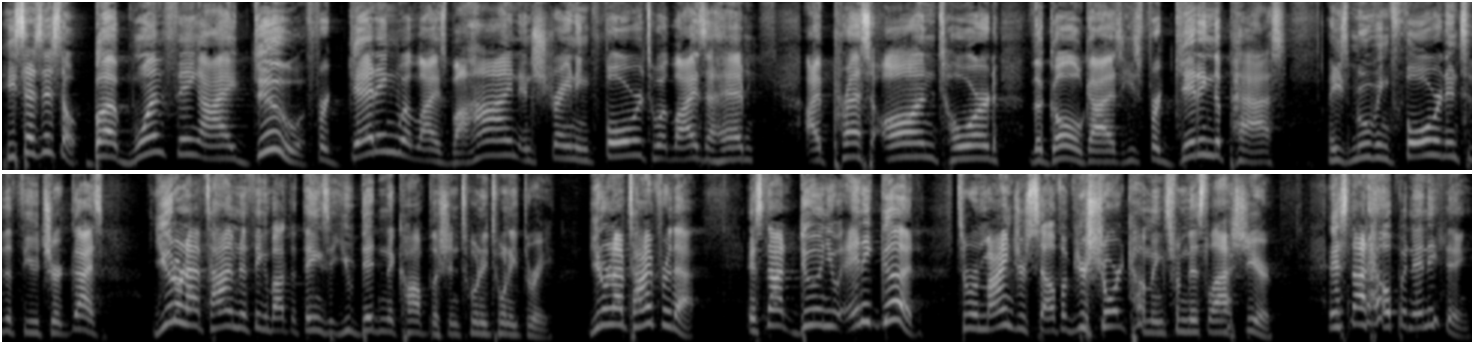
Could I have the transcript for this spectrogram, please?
He says this though, but one thing I do, forgetting what lies behind and straining forward to what lies ahead, I press on toward the goal, guys. He's forgetting the past, he's moving forward into the future. Guys, you don't have time to think about the things that you didn't accomplish in 2023. You don't have time for that. It's not doing you any good to remind yourself of your shortcomings from this last year. It's not helping anything.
